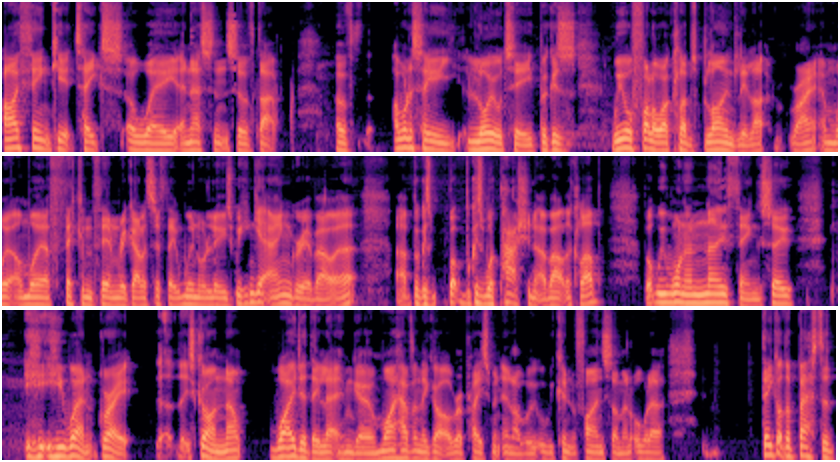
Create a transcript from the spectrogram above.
I think it takes away an essence of that of I want to say loyalty because we all follow our clubs blindly, like right, and we're and we're thick and thin, regardless if they win or lose. We can get angry about it uh, because, but because we're passionate about the club, but we want to know things. So he, he went great. It's gone now. Why did they let him go, and why haven't they got a replacement in? Or we, we couldn't find someone or whatever they got the best of,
